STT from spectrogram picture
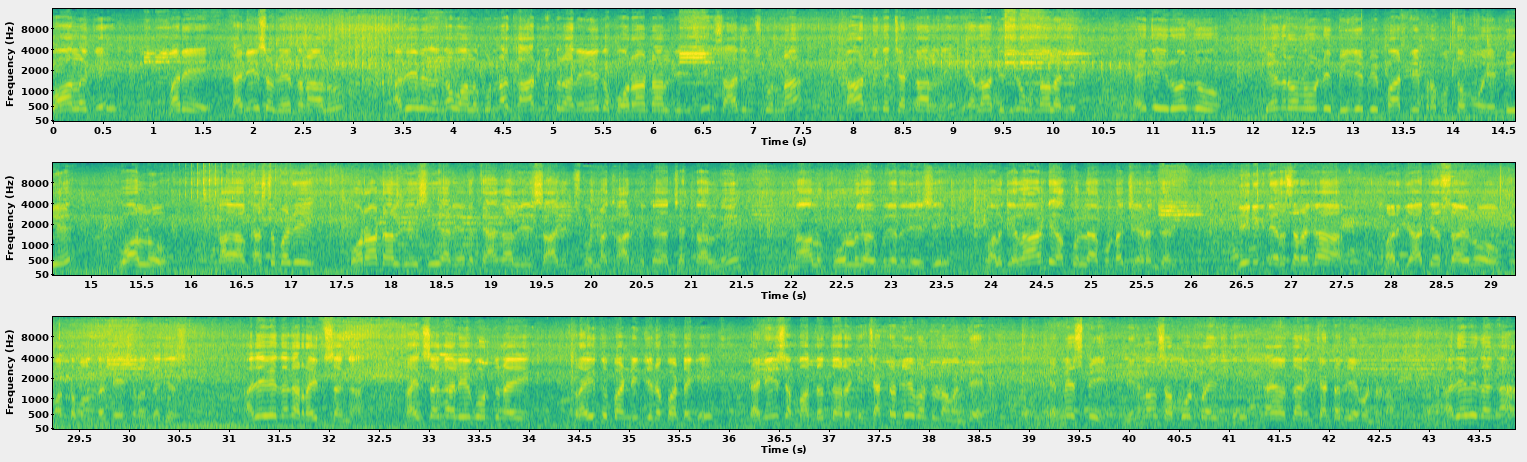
వాళ్ళకి మరి కనీస వేతనాలు అదేవిధంగా వాళ్ళకున్న కార్మికులు అనేక పోరాటాలు చేసి సాధించుకున్న కార్మిక చట్టాలని యథాతిథిగా ఉండాలని చెప్పి. అయితే ఈరోజు కేంద్రంలో ఉండి బీజేపీ పార్టీ ప్రభుత్వము ఎన్డీఏ వాళ్ళు కష్టపడి పోరాటాలు చేసి అనేక త్యాగాలు చేసి సాధించుకున్న కార్మిక చట్టాలని నాలుగు కోళ్ళుగా విభజన చేసి వాళ్ళకి ఎలాంటి హక్కులు లేకుండా చేయడం జరిగింది. దీనికి నిరసనగా మరి జాతీయ స్థాయిలో మొత్తం అంతా దేశమంతా చేస్తుంది. అదేవిధంగా రైతు సంఘాలు. రైతు సంఘాలు ఏం కోరుతున్నాయి? రైతు పండించిన పంటకి కనీస మద్దతు ధరకి చట్టం చేయమంటున్నాం అంతే. ఎంఎస్పి మినిమం సపోర్ట్ ప్రైస్కి దానికి చట్టం చేయమంటున్నాం. అదేవిధంగా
